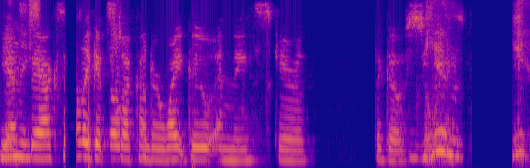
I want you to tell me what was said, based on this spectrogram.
Yes, they they accidentally get stuck under white goo and they scare the ghosts away. Yeah.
